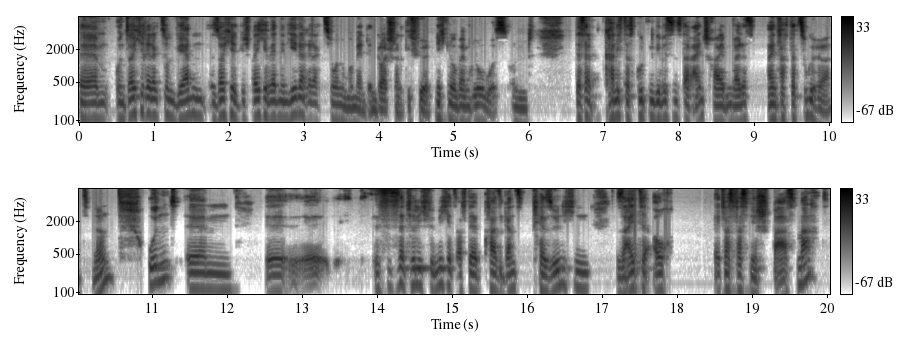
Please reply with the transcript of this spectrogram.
Ähm, und solche Redaktionen werden, solche Gespräche werden in jeder Redaktion im Moment in Deutschland geführt, nicht nur beim Globus. Und deshalb kann ich das guten Gewissens da reinschreiben, weil das einfach dazugehört. Ne? Und ähm, äh, äh es ist natürlich für mich jetzt auf der quasi ganz persönlichen Seite auch etwas, was mir Spaß macht,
